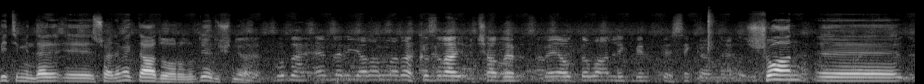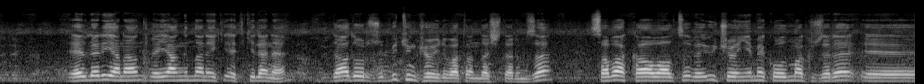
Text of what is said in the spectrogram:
bitiminde e, söylemek daha doğru olur diye düşünüyorum. Burada evleri yananlara Kızılay çadır veyahut da valilik bir destek gönderdi. Şu an e, evleri yanan ve yangından etkilenen, daha doğrusu bütün köylü vatandaşlarımıza sabah kahvaltı ve üç öğün yemek olmak üzere e,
